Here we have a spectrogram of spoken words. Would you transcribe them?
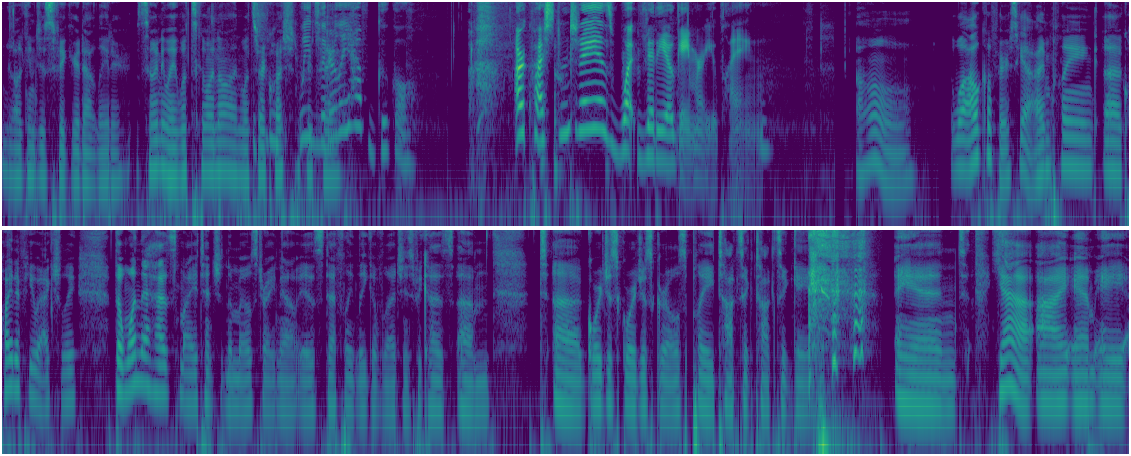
Y'all can just figure it out later. So, anyway, what's going on? What's our question we for today? literally have Google. Our question today is what video game are you playing? Oh. Well, I'll go first. Yeah, I'm playing uh, quite a few actually. The one that has my attention the most right now is definitely League of Legends because um, t- uh, gorgeous, gorgeous girls play toxic, toxic games. and yeah, I am a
